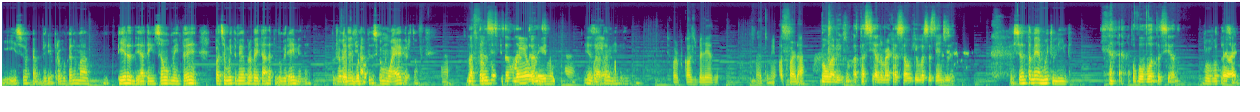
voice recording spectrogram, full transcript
E isso acabaria provocando uma perda de atenção momentânea, pode ser muito bem aproveitada pelo Grêmio, né? Por jogadores rápidos como o Everton. Na transição, né? Transição. Exatamente. Se for por causa de beleza, eu também posso fardar. Bom, amigos, a Tassiano, marcação, o que vocês têm a dizer? Tassiano também é muito lindo. o vovô Tassiano. Vovô Tassiano.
